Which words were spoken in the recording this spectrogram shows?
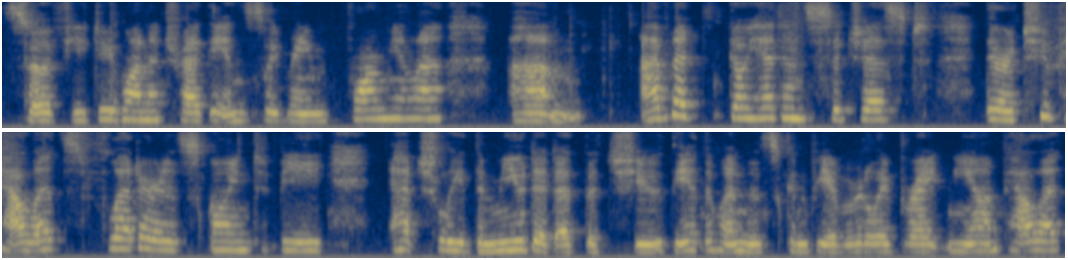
So if you do want to try the Ensley Reign formula, um, I would go ahead and suggest there are two palettes. Flutter is going to be actually the muted at the two. The other one is going to be a really bright neon palette.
